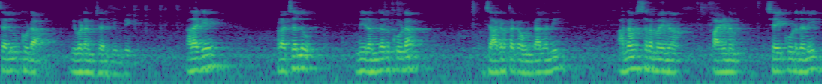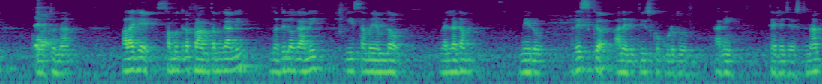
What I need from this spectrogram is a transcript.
సెలవు కూడా ఇవ్వడం జరిగింది. అలాగే ప్రజలు మీరందరూ కూడా జాగ్రత్తగా ఉండాలని అనవసరమైన పయనం చేయకూడదని కోరుతున్నాను. అలాగే సముద్ర ప్రాంతం కానీ నదిలో కానీ ఈ సమయంలో వెళ్ళడం మీరు రిస్క్ అనేది తీసుకోకూడదు అని తెలియజేస్తున్నాను.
